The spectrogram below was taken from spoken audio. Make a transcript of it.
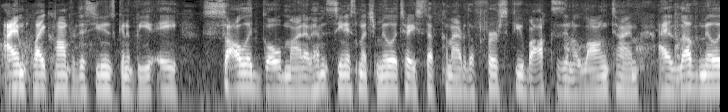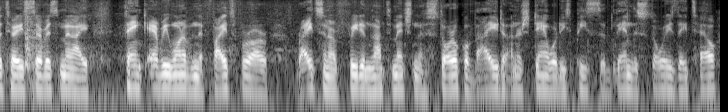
I am quite confident this unit is going to be a solid gold mine. I haven't seen as much military stuff come out of the first few boxes in a long time. I love military servicemen. I thank every one of them that fights for our rights and our freedoms, not to mention the historical value to understand where these pieces have been, the stories they tell.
